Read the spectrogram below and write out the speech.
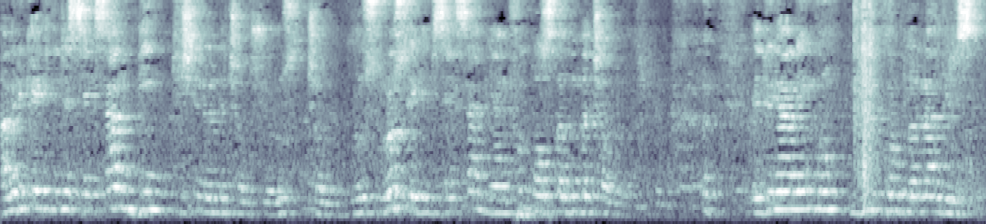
Amerika'ya gidince 80 bin kişinin önünde çalışıyor. Rus çalıyor. Rus, Rusya gibi 80 bin yani futbol stadında çalıyorlar. Ve dünyanın en grup, büyük gruplarından birisi.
